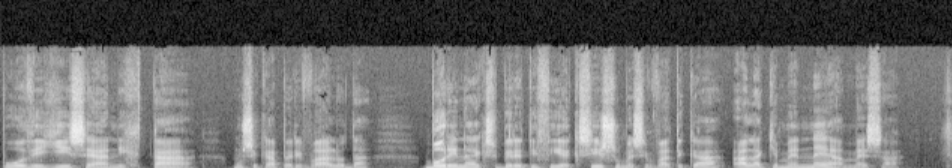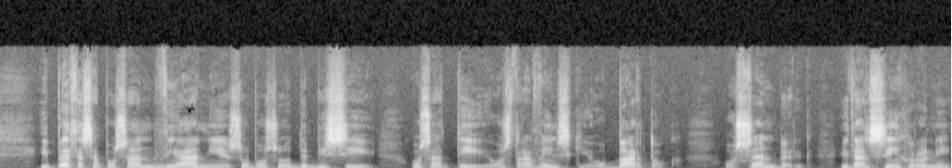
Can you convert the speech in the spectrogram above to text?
που οδηγεί σε ανοιχτά μουσικά περιβάλλοντα μπορεί να εξυπηρετηθεί εξίσου με συμβατικά αλλά και με νέα μέσα. Υπέθεσα πως αν διάνοιες όπως ο Ντεμπισί, ο Σατί, ο Στραβίνσκι, ο Μπάρτοκ, ο Σένμπεργκ ήταν σύγχρονοι,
